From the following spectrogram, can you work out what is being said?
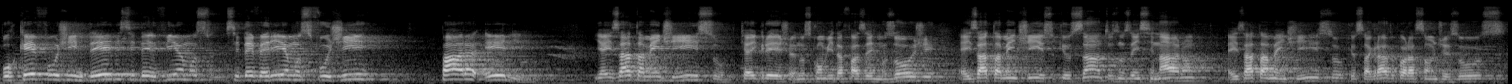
por que fugir dele se, devíamos, se deveríamos fugir para ele? E é exatamente isso que a igreja nos convida a fazermos hoje, é exatamente isso que os santos nos ensinaram, é exatamente isso que o Sagrado Coração de Jesus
